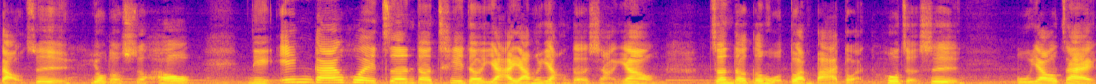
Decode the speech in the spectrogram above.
导致有的时候。你应该会真的气得牙痒痒的，想要真的跟我断八断，或者是不要再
